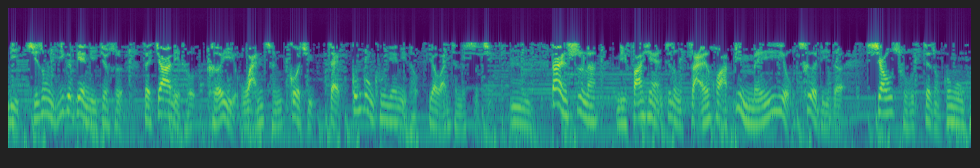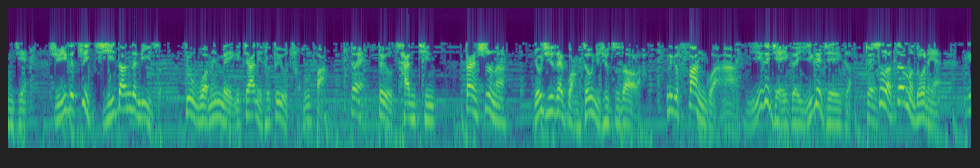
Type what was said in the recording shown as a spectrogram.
利，其中一个便利就是在家里头可以完成过去在公共空间里头要完成的事情。嗯，但是呢，你发现这种宅化并没有。彻底的消除这种公共空间。举一个最极端的例子，就我们每个家里头都有厨房，对，都有餐厅，但是呢，尤其是在广州，你就知道了，那个饭馆啊，一个接一个，一个接一个，对，吃了这么多年，越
